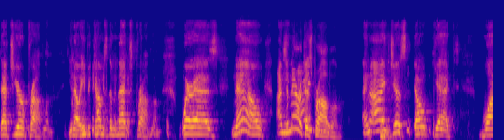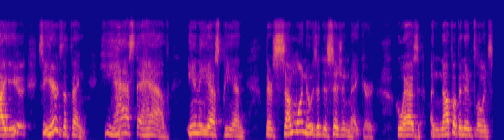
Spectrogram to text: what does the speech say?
that's your problem. You know, he becomes the Mets problem. Whereas now, I It's America's I- problem. and I just don't get why you see. Here's the thing he has to have in ESPN, there's someone who's a decision maker who has enough of an influence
